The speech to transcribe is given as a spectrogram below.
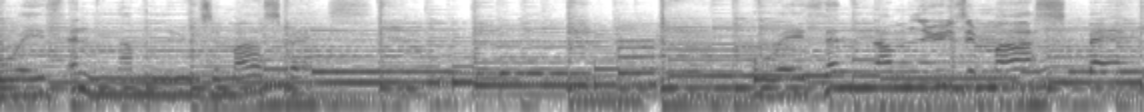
Always and I'm losing my specs And I'm losing my specs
